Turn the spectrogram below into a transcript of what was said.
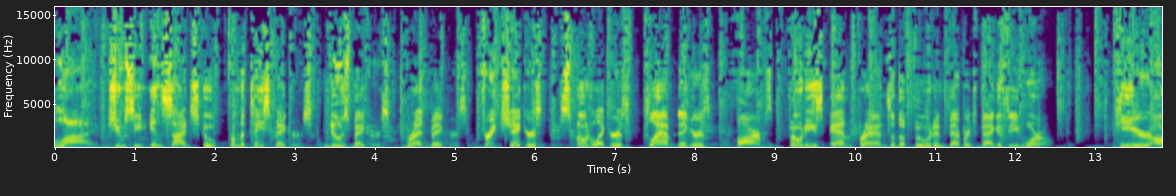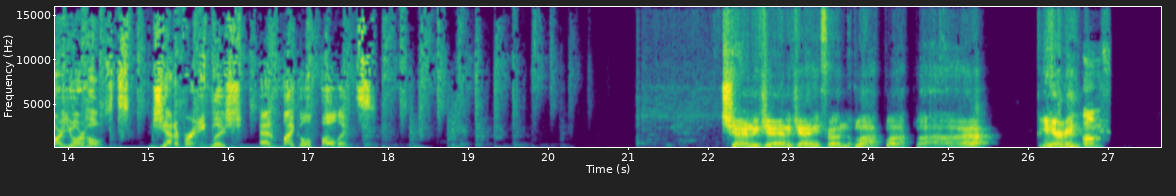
Live, juicy inside scoop from the tastemakers, newsmakers, bread bakers, drink shakers, spoon lickers, clam diggers, farms, foodies, and friends of the food and beverage magazine world. Here are your hosts, Jennifer English and Michael Politz. Jenny, Jenny, Jenny from the block, block, block. Can you hear me? Um,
